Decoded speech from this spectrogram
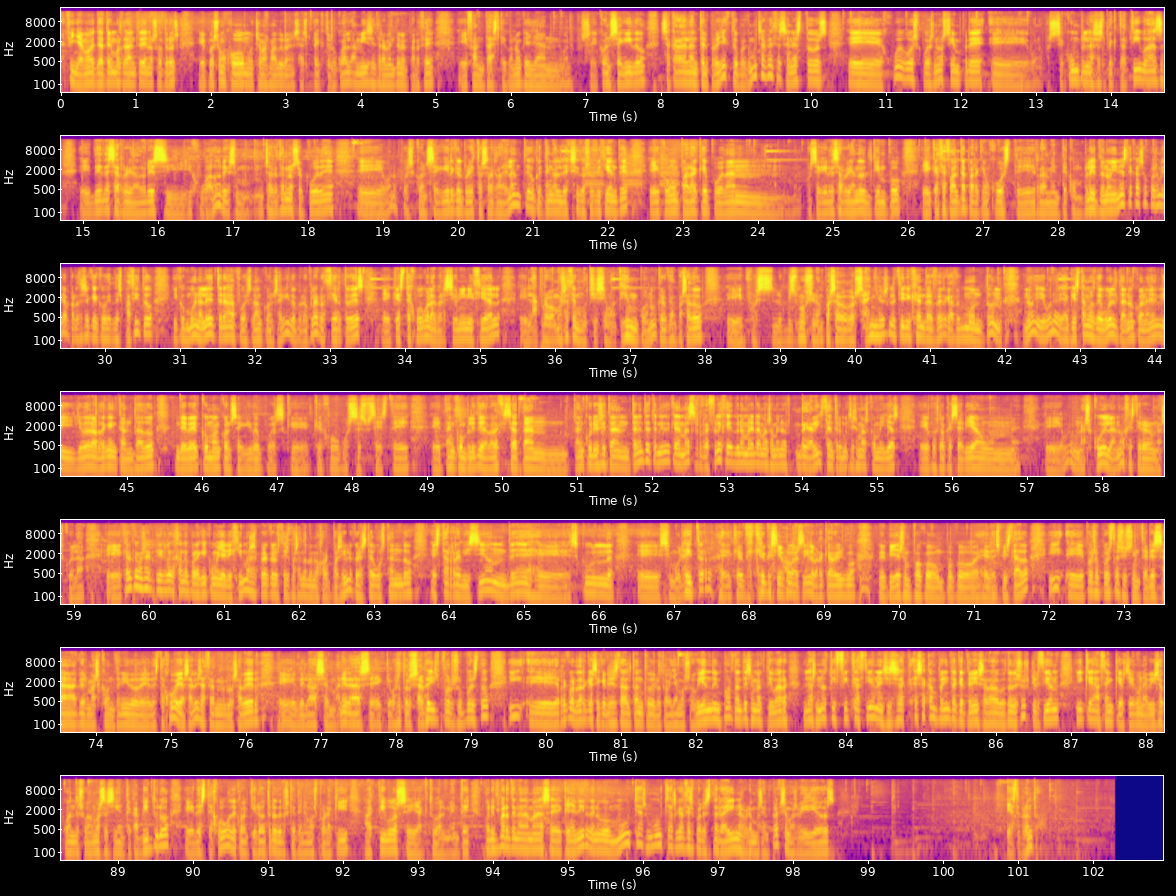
en fin, ya, tenemos delante de nosotros eh, pues un juego mucho más maduro en ese aspecto, lo cual a mí sinceramente me parece eh, fantástico, ¿no? Que hayan bueno, pues, eh, conseguido sacar adelante el proyecto, porque muchas veces en estos juegos pues no siempre bueno, pues se cumplen las expectativas de desarrolladores y, jugadores. Muchas veces no se puede bueno, pues conseguir que el proyecto salga adelante o que tenga el éxito suficiente como para que puedan pues seguir desarrollando el tiempo que hace falta para que un juego esté realmente completo, ¿no? Y en este caso, pues mira, parece ser despacito y con buena letra, pues lo han conseguido. Pero claro, cierto es eh, que este juego, la versión inicial, eh, la probamos hace muchísimo tiempo, ¿no? Creo que han pasado, eh, pues lo mismo si no han pasado dos años, le tiene que andar cerca, hace un montón, ¿no? Y bueno, y aquí estamos de vuelta, ¿no? Con él y yo la verdad que encantado de ver cómo han conseguido, pues, que, el juego pues se, esté tan completo y la verdad que sea tan, tan curioso y tan, tan entretenido que además refleje de una manera más o menos realista, entre muchísimas comillas, pues lo que sería un, una escuela, ¿no? Gestionar una escuela. creo vamos a irlo dejando por aquí, como ya dijimos. Espero que lo estéis pasando lo mejor posible, que os esté gustando esta revisión de eh, School eh, Simulator. Eh, creo, que, creo que se llamaba así. La verdad que ahora mismo me pilláis un poco, un poco despistado. Y por supuesto, si os interesa ver más contenido de, este juego, ya sabéis, hacérnoslo saber de las maneras que vosotros sabéis, por supuesto. Y recordar que si queréis estar al tanto de lo que vayamos subiendo, importantísimo activar las notificaciones y esa, esa campanita que tenéis al lado del botón de suscripción y que hacen que os llegue un aviso cuando subamos el siguiente capítulo eh, de este juego, de cualquier otro de los que tenemos por aquí activos eh, actualmente. Por mi parte nada más eh, que añadir, de nuevo muchas, muchas gracias por estar ahí, nos veremos en próximos vídeos y hasta pronto.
